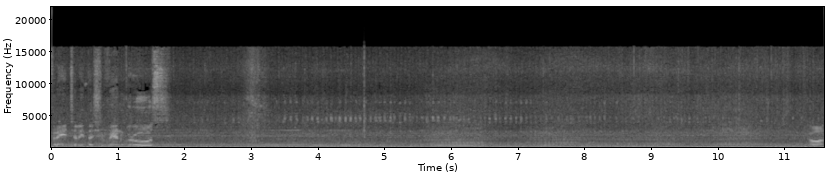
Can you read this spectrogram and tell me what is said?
frente ali tá chovendo grosso. Ó.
